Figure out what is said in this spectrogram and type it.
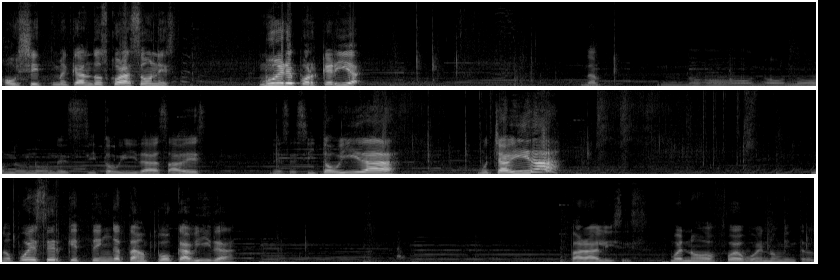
Oh shit, me quedan dos corazones. ¡Muere porquería! No, no, no, no, no, necesito vida, ¿sabes? Necesito vida. ¡Mucha vida! No puede ser que tenga tan poca vida. Parálisis. Bueno, fue bueno mientras...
